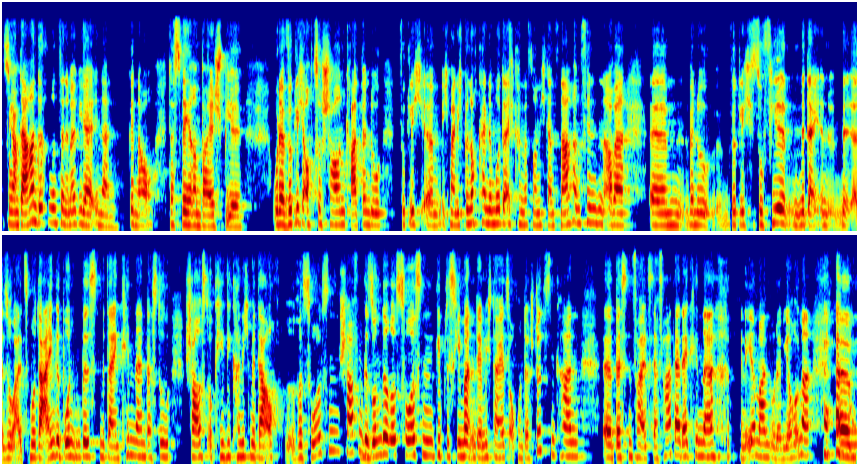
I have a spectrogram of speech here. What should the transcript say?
So, ja. und daran dürfen wir uns dann immer wieder erinnern. Genau, das wäre ein Beispiel. Oder wirklich auch zu schauen, gerade wenn du wirklich, ähm, ich meine, ich bin noch keine Mutter, ich kann das noch nicht ganz nachempfinden, aber ähm, wenn du wirklich so viel mit dein, also als Mutter eingebunden bist mit deinen Kindern, dass du schaust, okay, wie kann ich mir da auch Ressourcen schaffen, mhm. gesunde Ressourcen? Gibt es jemanden, der mich da jetzt auch unterstützen kann? Äh, bestenfalls der Vater der Kinder, ein Ehemann oder wie auch immer, ähm,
